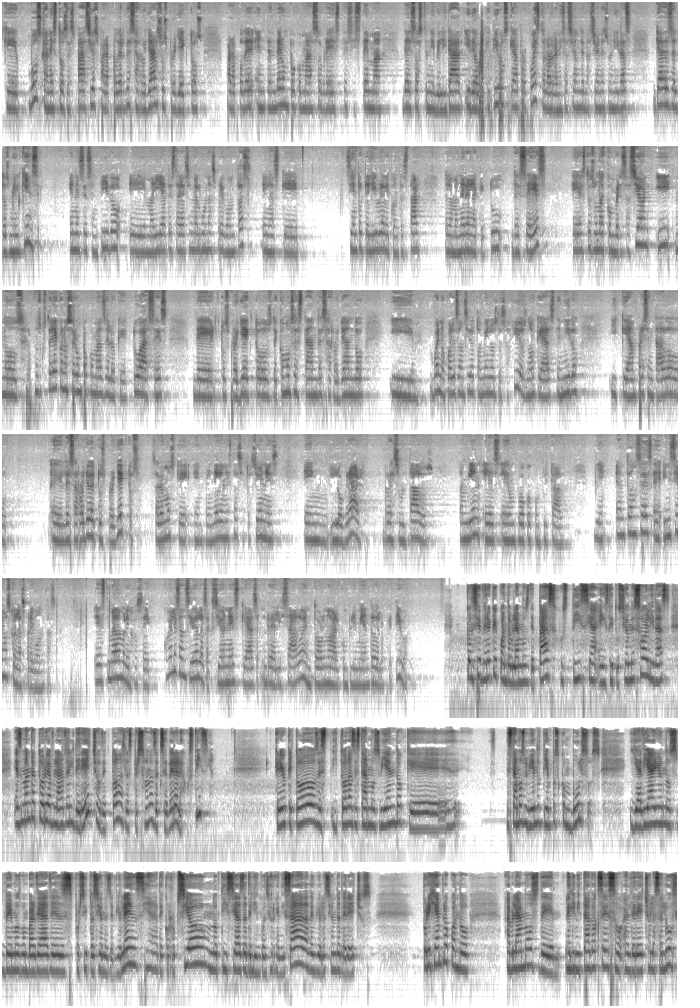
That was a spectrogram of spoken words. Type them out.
que buscan estos espacios para poder desarrollar sus proyectos, para poder entender un poco más sobre este sistema de sostenibilidad y de objetivos que ha propuesto la Organización de Naciones Unidas ya desde el 2015. En ese sentido, eh, María, te estaré haciendo algunas preguntas en las que siéntete libre de contestar de la manera en la que tú desees. Esto es una conversación y nos, nos gustaría conocer un poco más de lo que tú haces, de tus proyectos, de cómo se están desarrollando y, bueno, cuáles han sido también los desafíos ¿no? que has tenido y que han presentado eh, el desarrollo de tus proyectos. Sabemos que emprender en estas situaciones, en lograr resultados, también es eh, un poco complicado. Bien, entonces eh, iniciemos con las preguntas. Estimada María José, ¿Cuáles han sido las acciones que has realizado en torno al cumplimiento del objetivo? considero que cuando hablamos de paz, justicia e instituciones sólidas, es mandatorio hablar del derecho de todas las personas a acceder a la justicia. Creo que todos y todas estamos viendo que estamos viviendo tiempos convulsos y a diario nos vemos bombardeados por situaciones de violencia, de corrupción, noticias de delincuencia organizada, de violación de derechos. Por ejemplo, cuando hablamos de el limitado acceso al derecho a la salud,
